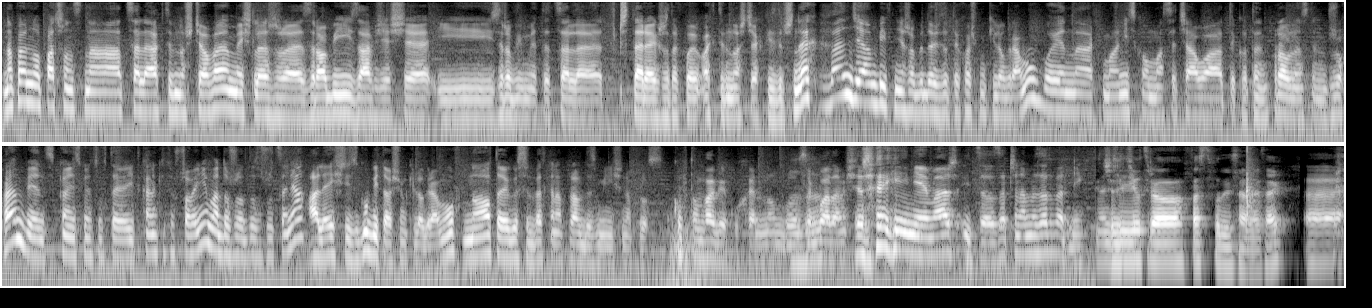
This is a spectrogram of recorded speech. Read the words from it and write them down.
Na pewno patrząc na cele aktywnościowe, myślę, że zrobi, zawzie się i zrobimy te cele w czterech, że tak powiem, aktywnościach fizycznych. Będzie ambitnie, żeby dojść do tych 8 kg, bo jednak ma niską masę ciała, tylko ten problem z tym brzuchem, więc koniec końców tej tkanki tłuszczowej nie ma dużo do zrzucenia, ale jeśli zgubi te 8 kg, no to jego sylwetka naprawdę zmieni się na plus. Kup tą wagę kuchenną, bo zakładam się, że jej nie masz i co, zaczynamy za dwa dni. Czyli jutro fast foody same, tak? E,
